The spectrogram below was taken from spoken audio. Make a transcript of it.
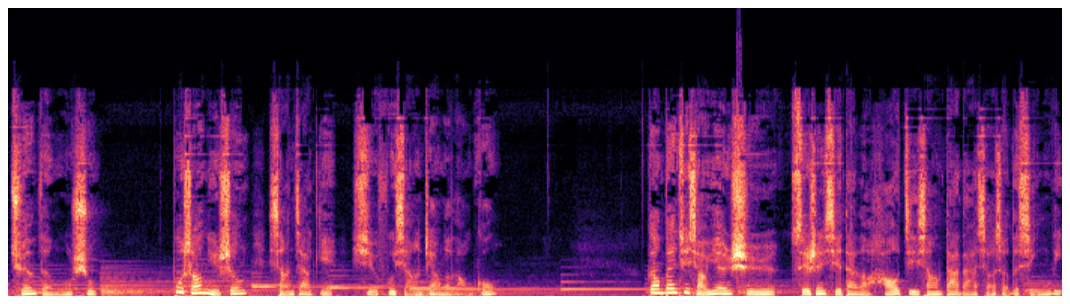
圈粉无数，不少女生想嫁给许富祥这样的老公。刚搬去小院时，随身携带了好几箱大大小小的行李。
